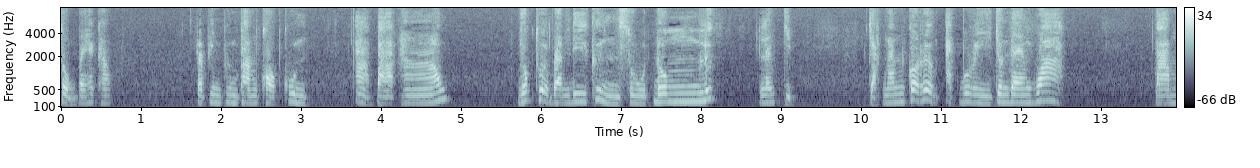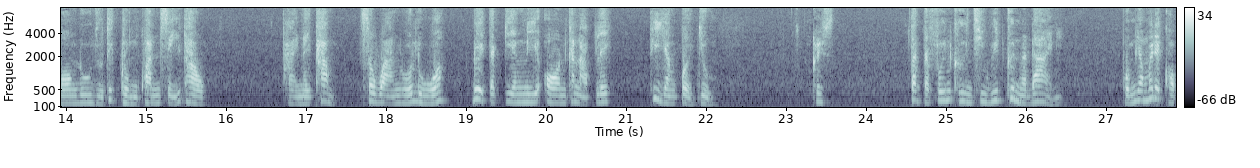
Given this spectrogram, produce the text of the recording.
ส่งไปให้เขาระพินพึมพำขอบคุณ อ้าปากหาว ยกถ้วยบรันดีขึ้นสูดดมลึกแล้วจิบ จากนั้นก็เริ่มอัดบุหรี่จนแดงว่าตามองดูอยู่ที่กลุ่มควันสีเทา ภายในถ้ำสว่างหลัวหลัวด้วยตะเกียงนีออนขนาดเล็กที่ยังเปิดอยู่ คริส ตั้งแต่ฟื้นคืนชีวิตขึ้นมาได้นี่ ผมยังไม่ได้ขอบ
